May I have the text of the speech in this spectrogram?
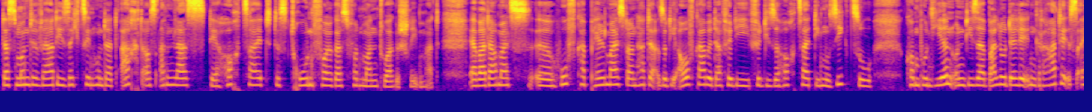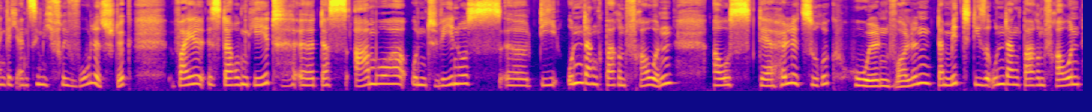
das Monteverdi 1608 aus Anlass der Hochzeit des Thronfolgers von Mantua geschrieben hat. Er war damals äh, Hofkapellmeister und hatte also die Aufgabe dafür, die, für diese Hochzeit die Musik zu komponieren. Und dieser Ballo delle Ingrate ist eigentlich ein ziemlich frivoles Stück, weil es darum geht, äh, dass Amor und Venus äh, die undankbaren Frauen aus der Hölle zurück zurückholen wollen, damit diese undankbaren Frauen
